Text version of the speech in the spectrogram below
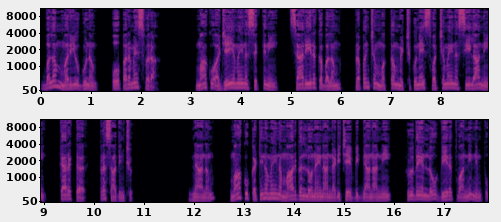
బలం మరియు గుణం ఓ పరమేశ్వర. మాకు అజేయమైన శక్తిని శారీరక బలం ప్రపంచం మొత్తం మెచ్చుకునే స్వచ్ఛమైన శీలాన్ని క్యారెక్టర్ ప్రసాదించు. జ్ఞానం మాకు కఠినమైన మార్గంలోనైనా నడిచే విజ్ఞానాన్ని హృదయంలో వీరత్వాన్ని నింపు.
